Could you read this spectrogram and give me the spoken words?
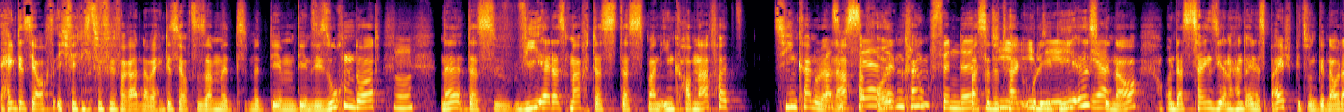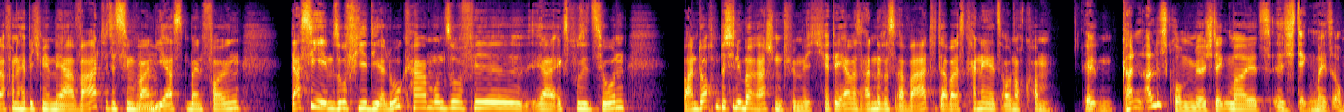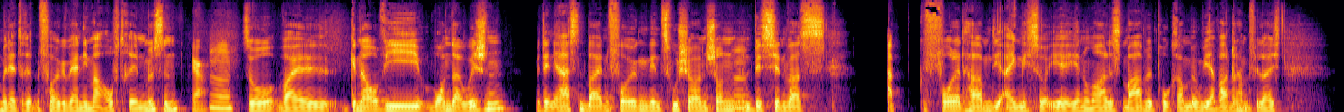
hängt es ja auch, ich will nicht zu viel verraten, aber hängt es ja auch zusammen mit, mit dem, den sie suchen dort. Mhm. Ne, dass, wie er das macht, dass, dass man ihn kaum nachvollziehen kann oder was nachverfolgen sehr, sehr kann. Finde, was eine total coole Idee, Idee ist, ja. genau. Und das zeigen sie anhand eines Beispiels. Und genau davon habe ich mir mehr erwartet. Deswegen mhm. waren die ersten beiden Folgen dass sie eben so viel Dialog haben und so viel ja, Exposition, waren doch ein bisschen überraschend für mich. Ich hätte eher was anderes erwartet, aber das kann ja jetzt auch noch kommen. Äh, kann alles kommen. Ja, ich denke mal jetzt, ich denke mal jetzt auch mit der dritten Folge werden die mal aufdrehen müssen. Ja. Mhm. So, weil genau wie Wonder Vision mit den ersten beiden Folgen den Zuschauern schon mhm. ein bisschen was abgefordert haben, die eigentlich so eher ihr normales Marvel-Programm irgendwie erwartet haben vielleicht.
